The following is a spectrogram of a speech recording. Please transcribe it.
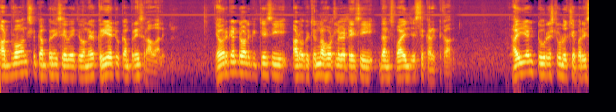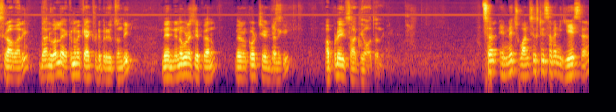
advanced companies ఏవైతే ఉన్నాయో క్రియేటివ్ కంపెనీస్ రావాలి. ఎవరికంటే వాళ్ళకి ఇచ్చేసి ఆడ ఒక చిన్న హోటల్ కట్టేసి దాన్ని స్పాయిల్ చేస్తే కరెక్ట్ కాదు. హై అండ్ టూరిస్ట్ కూడా వచ్చే పరిస్థితి రావాలి. దానివల్ల ఎకనామిక్ యాక్టివిటీ పెరుగుతుంది. నేను నిన్న కూడా చెప్పాను. మీరు వర్కౌట్ చేయండి దానికి. అప్పుడే ఇది సాధ్యం అవుతుంది. Sir NH one sixty seven A sir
